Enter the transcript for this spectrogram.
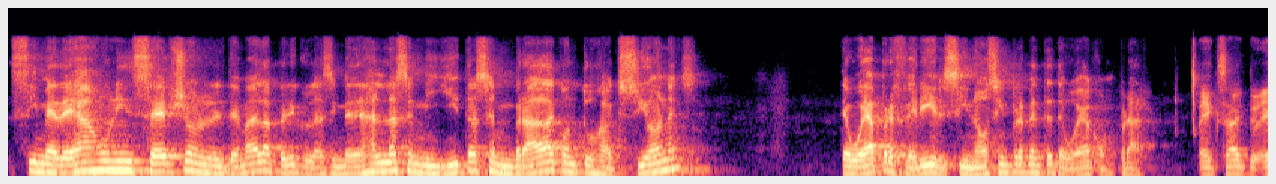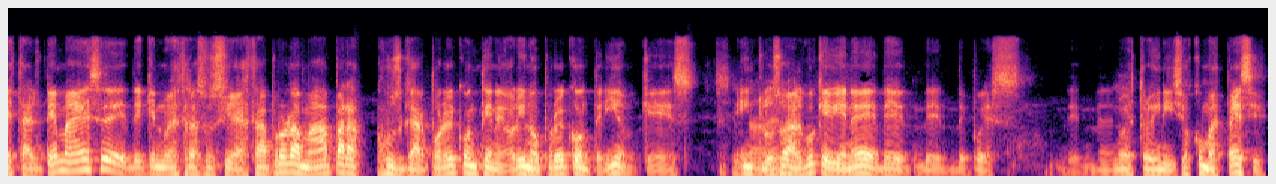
si me dejas un inception en el tema de la película, si me dejas la semillita sembrada con tus acciones, te voy a preferir, si no, simplemente te voy a comprar. Exacto, está el tema ese de, que nuestra sociedad está programada para juzgar por el contenedor y no por el contenido, que es incluso algo que viene de, de, pues, de, nuestros inicios como especie.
